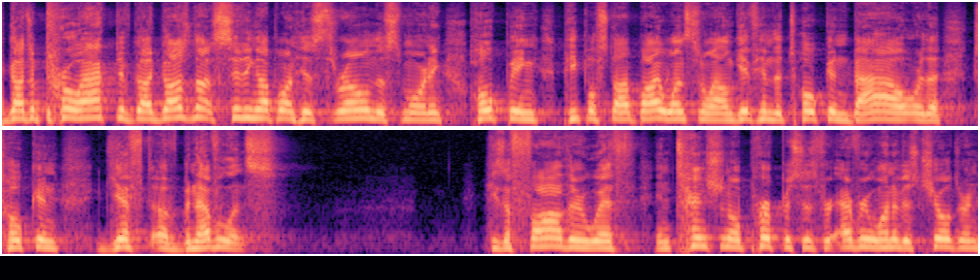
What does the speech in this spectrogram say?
That God's a proactive God. God's not sitting up on his throne this morning hoping people stop by once in a while and give him the token bow or the token gift of benevolence. He's a father with intentional purposes for every one of his children,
